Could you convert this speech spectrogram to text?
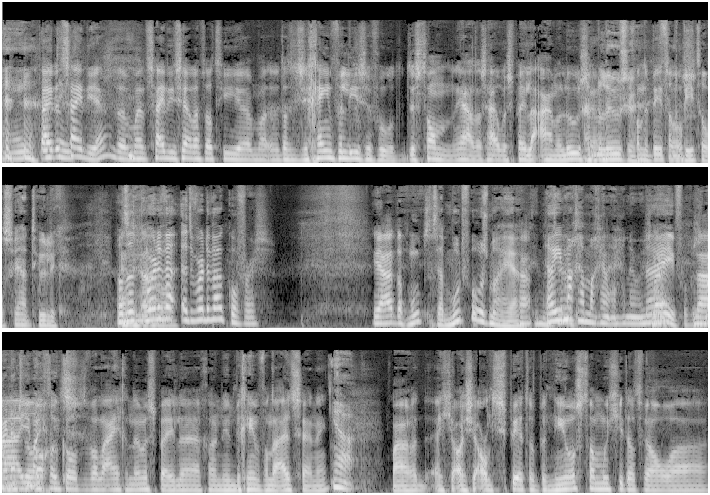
Nee, Nee, dat zei hij, hè? Dat, maar dat zei hij zelf dat hij, eh, dat hij zich geen verliezer voelt. Dus dan, ja, dan zouden we spelen I'm a Loser, I'm a Loser van de Beatles. Van de Beatles, ja, tuurlijk. Want het worden, wel, het worden wel koffers. Ja, dat moet. Dat moet volgens mij, ja. Oh, je mag helemaal geen eigen nummers Nee, spelen. volgens Nou, mij. je mag ook altijd wel een eigen nummer spelen, gewoon in het begin van de uitzending. Ja. Maar je, als je anticipeert op het nieuws, dan moet je dat wel... eh nou,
